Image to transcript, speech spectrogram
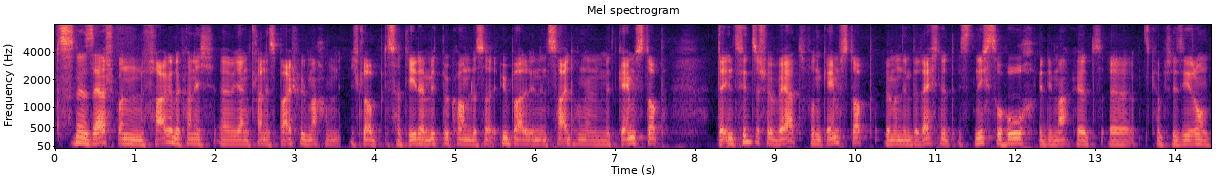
Das ist eine sehr spannende Frage. Da kann ich äh, ja ein kleines Beispiel machen. Ich glaube, das hat jeder mitbekommen, dass er überall in den Zeitungen mit GameStop der intrinsische Wert von GameStop, wenn man den berechnet, ist nicht so hoch wie die Market-Kapitalisierung. Äh,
